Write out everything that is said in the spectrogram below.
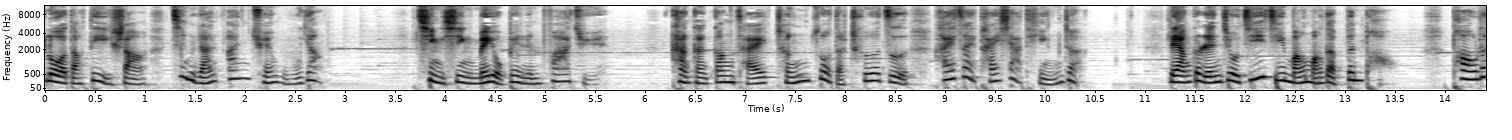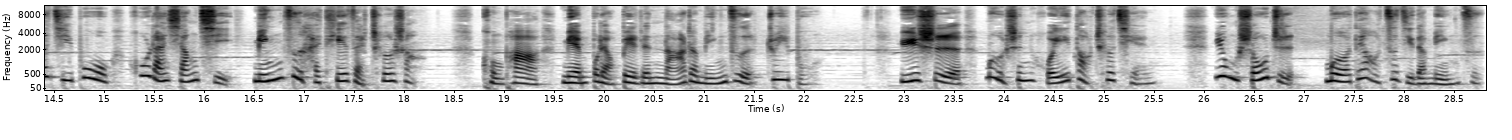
落到地上竟然安全无恙，庆幸没有被人发觉。看看刚才乘坐的车子还在台下停着，两个人就急急忙忙地奔跑。跑了几步，忽然想起名字还贴在车上，恐怕免不了被人拿着名字追捕。于是默身回到车前，用手指抹掉自己的名字，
